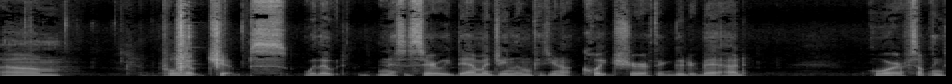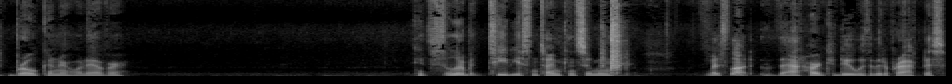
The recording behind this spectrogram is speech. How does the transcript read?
Um, pulling out chips without necessarily damaging them because you're not quite sure if they're good or bad or if something's broken or whatever. It's a little bit tedious and time consuming, but it's not that hard to do with a bit of practice.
